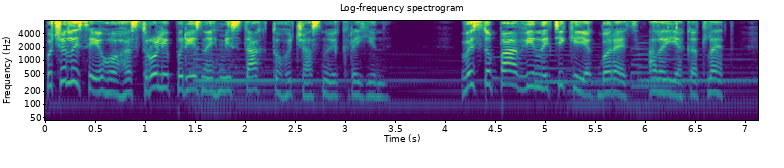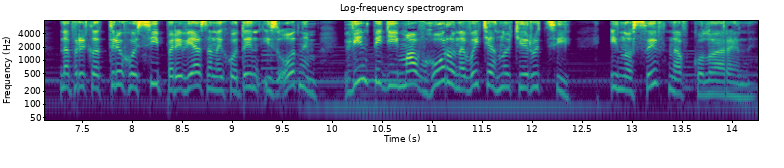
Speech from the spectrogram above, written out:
Почалися його гастролі по різних містах тогочасної країни. Виступав він не тільки як борець, але й як атлет. Наприклад, трьох осіб, перев'язаних один із одним, він підіймав вгору на витягнутій руці і носив навколо арени.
